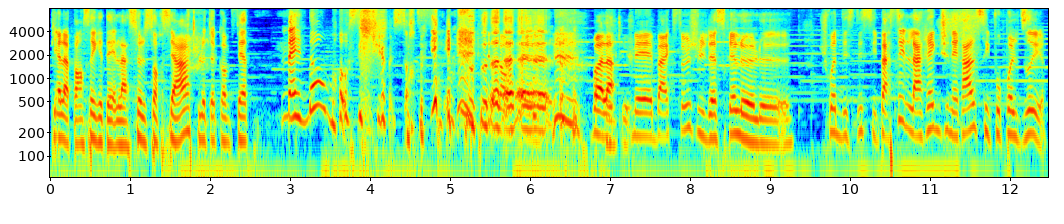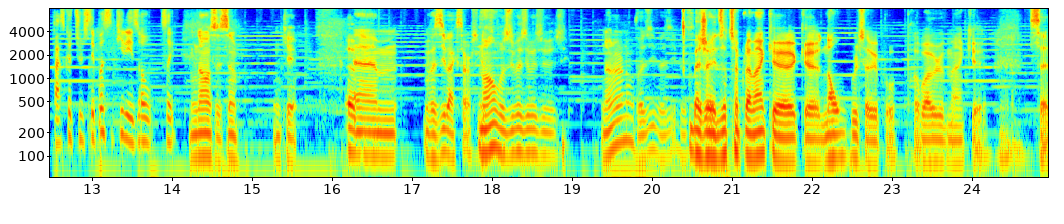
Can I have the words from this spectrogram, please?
Puis elle a pensé qu'elle était la seule sorcière. Puis là, t'as comme fait. Mais non, moi aussi, je suis un sorcier. Donc, euh, voilà. Mais Baxter, je lui laisserais le, le choix de décider si. Parce que la règle générale, c'est qu'il ne faut pas le dire. Parce que tu ne sais pas c'est qui les autres. tu sais. Non, c'est ça. Ok. Euh, Euh, vas-y, Baxter. non, vas-y, vas-y, vas-y, vas-y. Non, non, non, vas-y, vas-y. vas-y. Ben, j'allais dire tout simplement que, que non, vous le savez pas. Probablement que c'est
